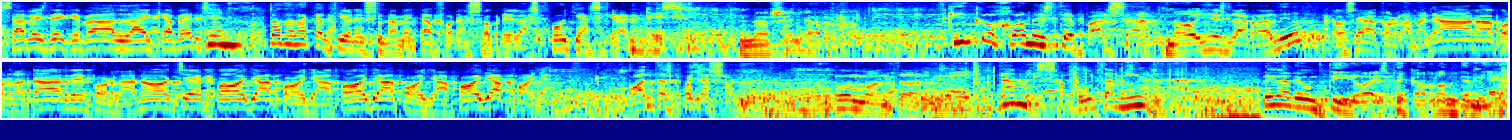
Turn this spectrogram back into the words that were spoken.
¿Sabes de qué va Like a Virgin? Toda la canción es una metáfora sobre las pollas grandes. No, señor. ¿Qué cojones te pasa? ¿No oyes la radio? O sea, por la mañana, por la tarde, por la noche, polla, polla, polla, polla, polla, polla. ¿Cuántas pollas son? Un montón. Dame esa puta mierda. Pégale un tiro a este cabrón de mierda.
